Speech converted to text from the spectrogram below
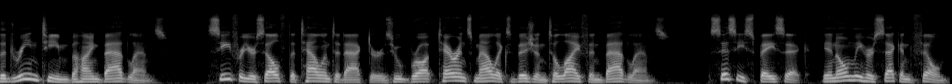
The dream team behind Badlands. See for yourself the talented actors who brought Terrence Malick's vision to life in Badlands. Sissy Spacek, in only her second film,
